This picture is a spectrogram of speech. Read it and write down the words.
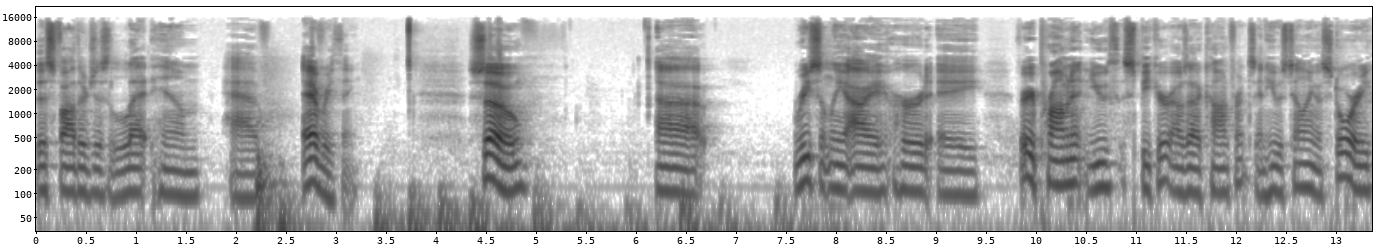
this Father just let him have everything. So, uh, recently I heard a very prominent youth speaker. I was at a conference and he was telling a story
